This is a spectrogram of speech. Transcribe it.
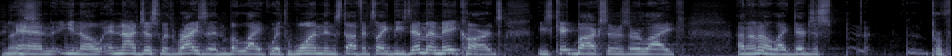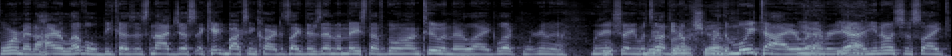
Nice. And, you know, and not just with Rizin, but like with one and stuff. It's like these MMA cards, these kickboxers are like, I don't know, like they're just perform at a higher level because it's not just a kickboxing card. It's like there's MMA stuff going on too, and they're like, "Look, we're gonna we're gonna show you what's We're up," you know, on a show. or the Muay Thai or Yeah, whatever. Yeah, yeah. you know, it's just like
